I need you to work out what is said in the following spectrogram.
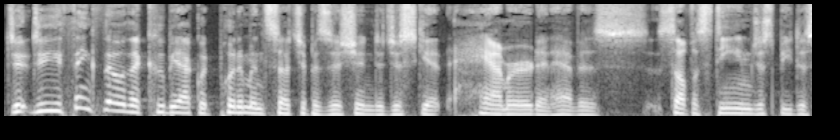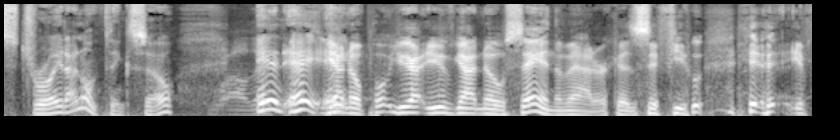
Do, do you think though that Kubiak would put him in such a position to just get hammered and have his self esteem just be destroyed? I don't think so. And hey, You hey got no, po- you got, you've got no say in the matter because if you, if, if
